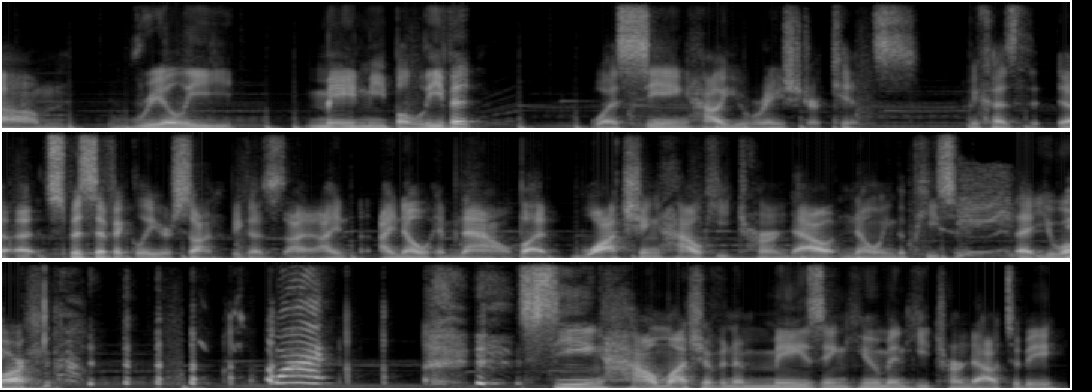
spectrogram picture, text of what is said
um really made me believe it was seeing how you raised your kids because uh, uh, specifically your son because I, I I know him now but watching how he turned out knowing the piece of that you are what? seeing how much of an amazing human he turned out to be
